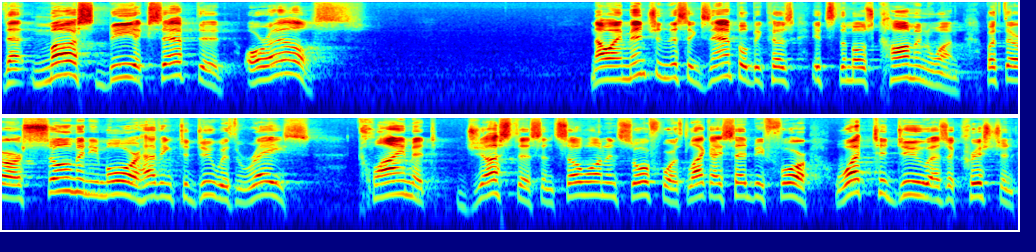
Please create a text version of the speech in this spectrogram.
that must be accepted or else. Now I mention this example because it's the most common one, but there are so many more having to do with race, climate, justice, and so on and so forth. Like I said before, what to do as a Christian,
